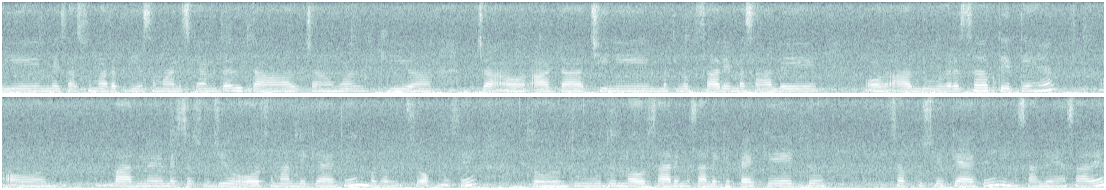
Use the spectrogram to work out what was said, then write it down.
ये मेरे सासू माँ रख है सामान, इसके अंदर दाल, चावल खीरा चा, और आटा, चीनी मतलब सारे मसाले और आलू वगैरह सब देते हैं। और बाद में मेरे ससुर जी और सामान लेके आए थे, बगल शॉप में से। तो दूध और सारे मसाले के पैकेट, सब कुछ लेके आए थे, ये मसाले हैं सारे।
